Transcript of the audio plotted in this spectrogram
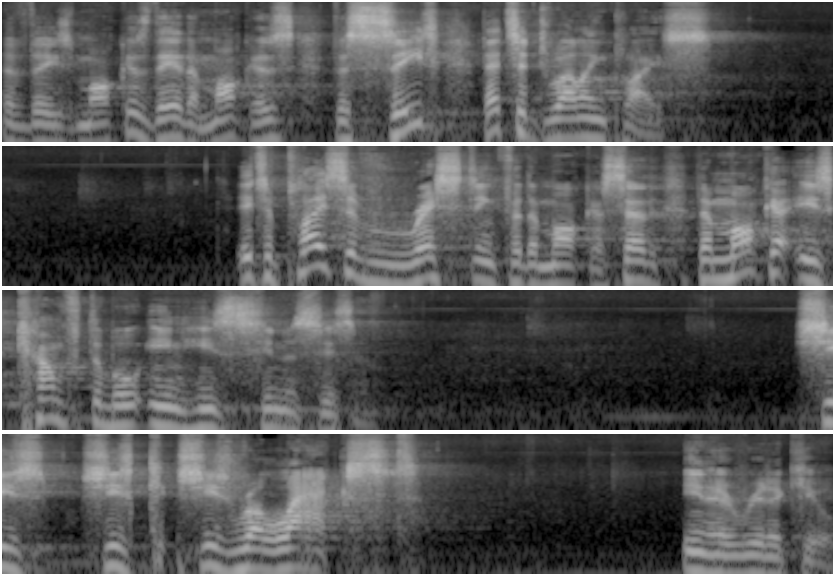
of these mockers, they're the mockers. The seat, that's a dwelling place. It's a place of resting for the mocker. So the mocker is comfortable in his cynicism. She's, she's, she's relaxed in her ridicule.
